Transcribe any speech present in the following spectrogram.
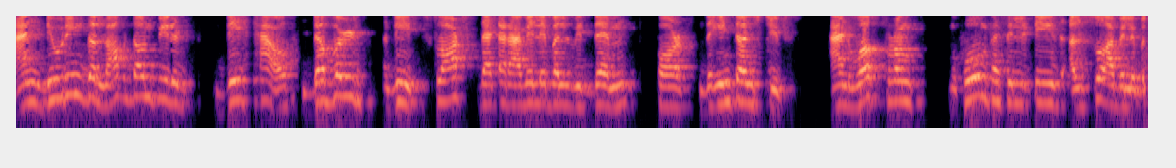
And during the lockdown period, they have doubled the slots that are available with them for the internships and work from home facilities also available.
